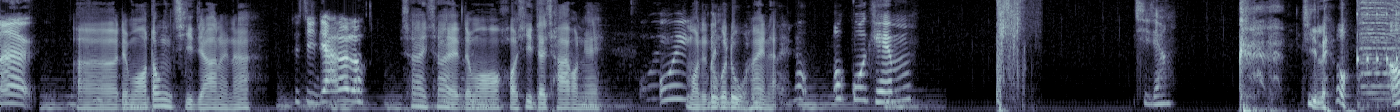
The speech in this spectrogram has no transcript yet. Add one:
มากเอ่อเดี๋ยวหมอต้องฉีดยาหน่อยนะ จะฉีดยาแล้วเหรอ ใช่ใช่เดี๋ยวหมอขอฉีดยาชาก่อนไง อุ้ยหมอจะดูกระดูกให้นะโอ้โอ้กลัวเข็ม ฉีดยัง ฉีดแล้ว อ๋อ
